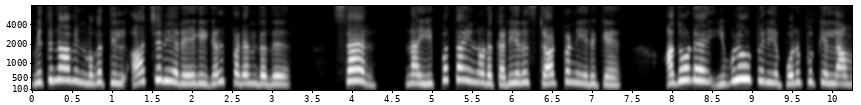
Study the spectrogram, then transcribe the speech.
மிதுனாவின் முகத்தில் ஆச்சரிய ரேகைகள் படர்ந்தது. சார் நான் இப்பத்தான் என்னோட கரியரை ஸ்டார்ட் பண்ணி இருக்கேன் அதோட இவ்வளவு பெரிய பொறுப்புக்கெல்லாம்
